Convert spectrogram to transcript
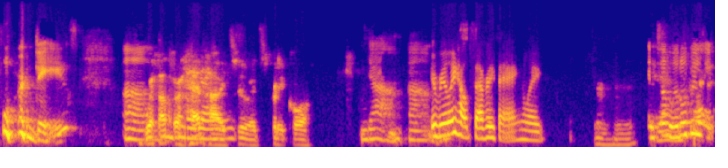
four days. Um, Without their oh head high too, it's pretty cool. Yeah, um, it really helps everything. Like, mm-hmm. it's yeah. a little bit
